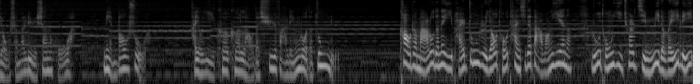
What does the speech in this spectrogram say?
有什么绿珊瑚啊、面包树啊，还有一棵棵老的须发零落的棕榈。靠着马路的那一排终日摇头叹息的大王椰呢，如同一圈紧密的围篱，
